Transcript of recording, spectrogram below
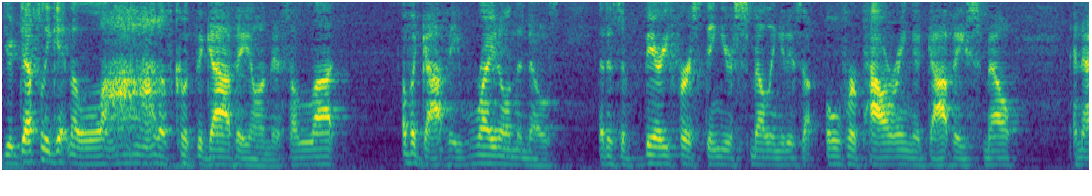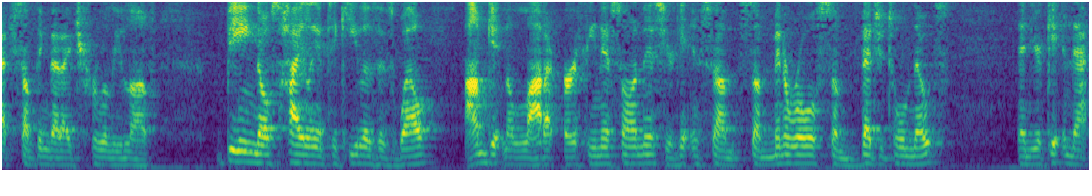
you're definitely getting a lot of cooked agave on this. A lot of agave right on the nose. That is the very first thing you're smelling. It is an overpowering agave smell and that's something that I truly love. Being those Highland tequilas as well, I'm getting a lot of earthiness on this. You're getting some some minerals, some vegetal notes, and you're getting that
